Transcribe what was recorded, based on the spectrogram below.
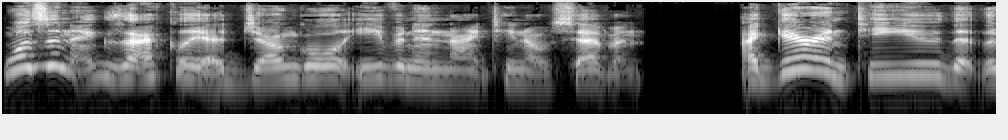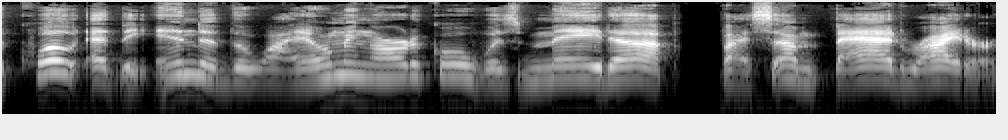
wasn't exactly a jungle even in 1907. I guarantee you that the quote at the end of the Wyoming article was made up by some bad writer,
